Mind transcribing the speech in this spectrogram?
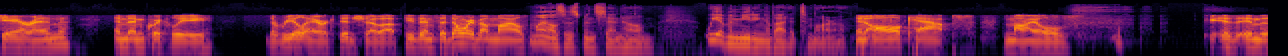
Sharon." And then quickly, the real Eric did show up. He then said, "Don't worry about Miles." Miles has been sent home. We have a meeting about it tomorrow. in all caps, Miles is in the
